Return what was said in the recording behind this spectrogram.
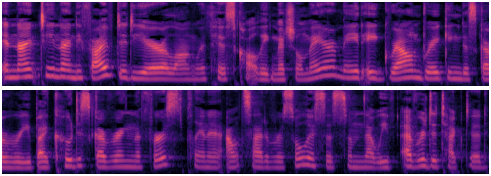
In 1995, Didier, along with his colleague Michel Mayor, made a groundbreaking discovery by co discovering the first planet outside of our solar system that we've ever detected,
